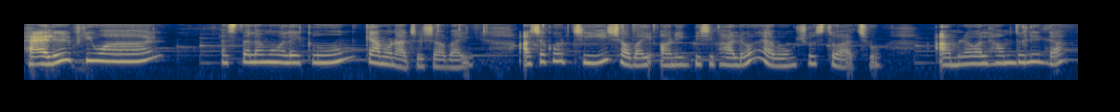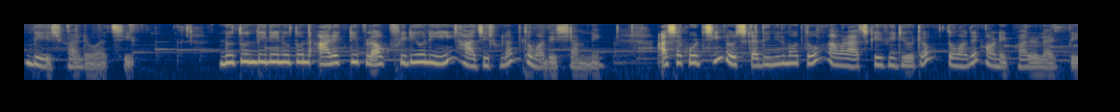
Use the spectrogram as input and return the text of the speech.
হ্যালো এভরিওয়ান, আসসালামু আলাইকুম। কেমন আছো সবাই? আশা করছি সবাই অনেক বেশি ভালো এবং সুস্থ আছো। আমরাও আলহামদুলিল্লাহ বেশ ভালো আছি। নতুন দিনে নতুন আরেকটি ব্লগ ভিডিও নিয়ে হাজির হলাম তোমাদের সামনে। আশা করছি রোজকার দিনের মতো আমার আজকের ভিডিওটাও তোমাদের অনেক ভালো লাগবে।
